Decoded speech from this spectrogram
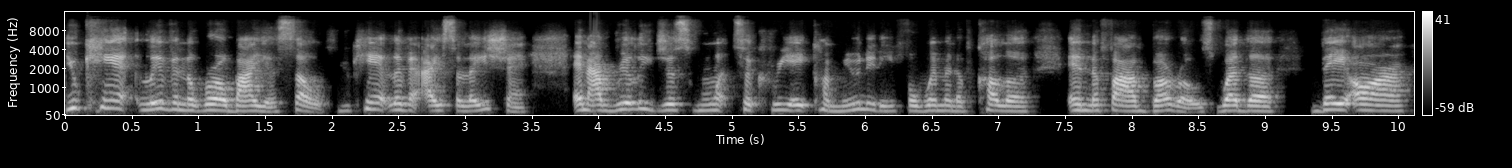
You can't live in the world by yourself, you can't live in isolation. And I really just want to create community for women of color in the five boroughs, whether they are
